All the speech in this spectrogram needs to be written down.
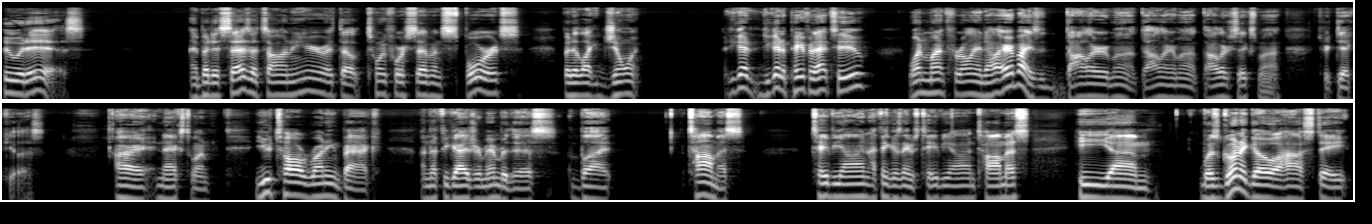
who it is but it says it's on here at the 24/7 Sports, but it like joint you got you got to pay for that too. One month for only a dollar. Everybody's a dollar a month, dollar a month, dollar six month. It's ridiculous. All right, next one. Utah running back. I don't know if you guys remember this, but Thomas, Tavion, I think his name's Tavion Thomas. He um, was going to go Ohio State.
